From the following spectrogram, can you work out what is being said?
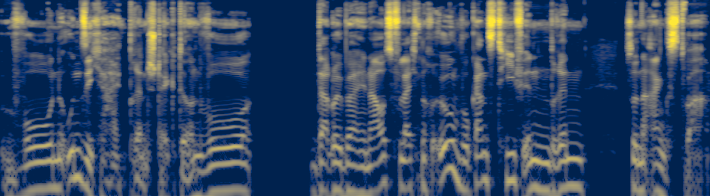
wo eine Unsicherheit drin steckte und wo darüber hinaus vielleicht noch irgendwo ganz tief innen drin so eine Angst war.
